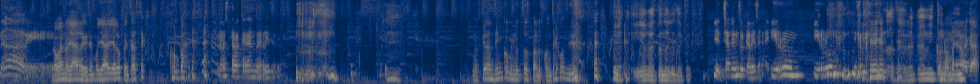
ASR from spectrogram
No, güey. Pero bueno, ya regresemos. ¿Ya, ya lo pensaste, compa? No estaba cagando de risa. güey. Nos quedan cinco minutos para los consejos y y ya gastándoles acá. Y echarle en su cabeza. Y rum, y rum, y rum. No se ve acá mi con Homero acá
